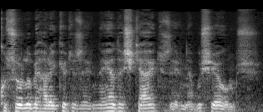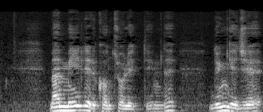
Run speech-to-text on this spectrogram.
Kusurlu bir hareket üzerine ya da şikayet üzerine bu şey olmuş. Ben mailleri kontrol ettiğimde dün gece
